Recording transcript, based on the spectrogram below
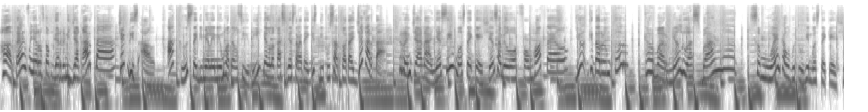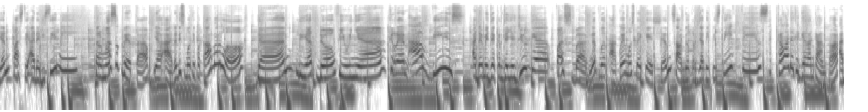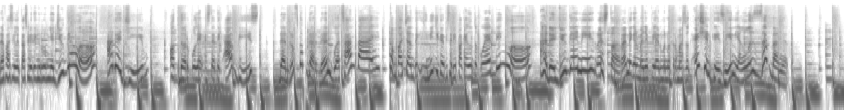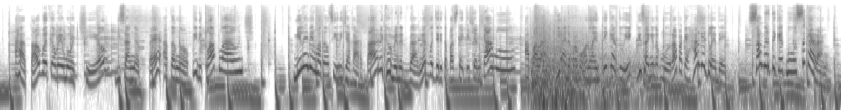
Hotel yang punya rooftop garden di Jakarta. Check this out. Aku stay di Millennium Hotel Siri yang lokasinya strategis di pusat kota Jakarta. Rencananya sih mau staycation sambil work from hotel. Yuk kita room tour. Kamarnya luas banget. Semua yang kamu butuhin buat staycation pasti ada di sini. Termasuk bathtub yang ada di semua tipe kamar loh. Dan lihat dong view-nya. Keren abis. Ada meja kerjanya juga. Pas banget buat aku yang mau staycation sambil kerja tipis-tipis. Kalau ada kegiatan kantor, ada fasilitas meeting roomnya juga loh. Ada gym, outdoor pool yang estetik abis, dan rooftop garden buat santai. Tempat cantik ini juga bisa dipakai untuk wedding loh. Ada juga nih restoran dengan banyak pilihan menu termasuk Asian cuisine yang lezat banget. Atau buat kamu yang mau chill, bisa ngeteh atau ngopi di club lounge. Millennium Hotel Siri Jakarta recommended banget buat jadi tempat staycation kamu. Apalagi ada promo online tiket week bisa nginep murah pakai harga geledek. Sambar tiketmu sekarang.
